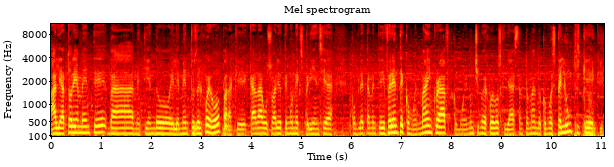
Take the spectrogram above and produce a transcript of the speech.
aleatoriamente va metiendo elementos del juego para que cada usuario tenga una experiencia completamente diferente, como en Minecraft, como en un chingo de juegos que ya están tomando, como Spelunky, Spelunky.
